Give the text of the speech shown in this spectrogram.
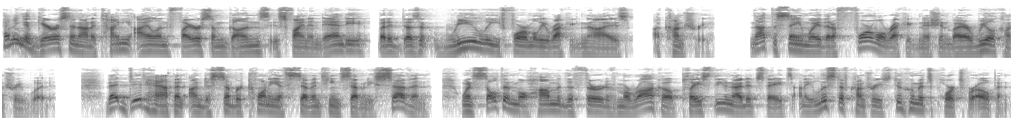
Having a garrison on a tiny island fire some guns is fine and dandy, but it doesn't really formally recognize a country. Not the same way that a formal recognition by a real country would. That did happen on December 20th, 1777, when Sultan Mohammed III of Morocco placed the United States on a list of countries to whom its ports were open.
